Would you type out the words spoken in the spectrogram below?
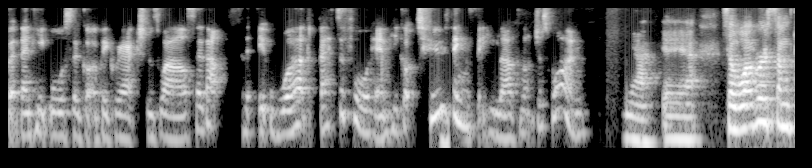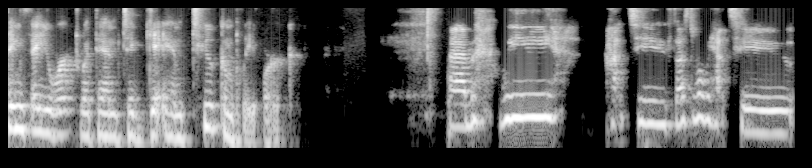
but then he also got a big reaction as well. So that it worked better for him. He got two things that he loved, not just one. Yeah, yeah, yeah. So, what were some things that you worked with him to get him to complete work? Um, we had to, first of all, we had to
